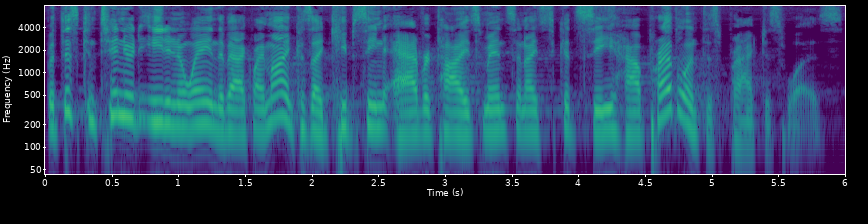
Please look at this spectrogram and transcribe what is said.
But this continued eating away in the back of my mind because I'd keep seeing advertisements and I could see how prevalent this practice was.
